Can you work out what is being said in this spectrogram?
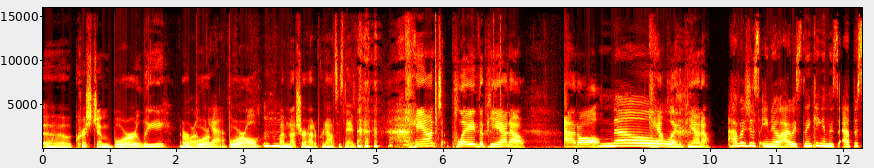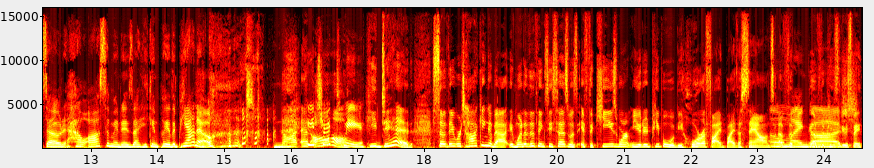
uh, Christian Borley or Borle, Bor- yeah. Borle, I'm not sure how to pronounce his name, can't play the piano at all. No. Can't play the piano. I was just, you know, I was thinking in this episode how awesome it is that he can play the piano. Not at He all. He tricked me. He did. So they were talking about, and one of the things he says was if the keys weren't muted, people would be horrified by the sounds Oh of, the, of the piece that he was playing.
